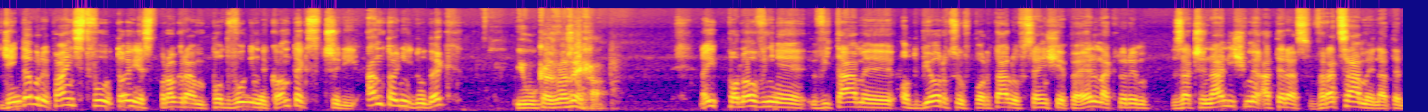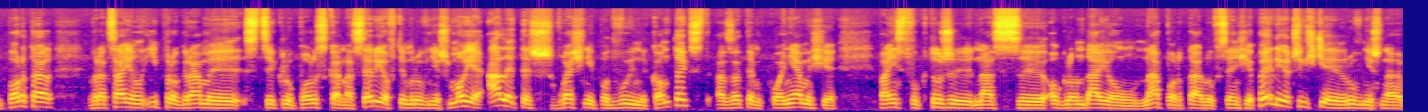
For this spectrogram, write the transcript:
Dzień dobry Państwu, to jest program Podwójny Kontekst, czyli Antoni Dudek i Łukasz Warzecha. No i ponownie witamy odbiorców portalu w sensie.pl, na którym zaczynaliśmy, a teraz wracamy na ten portal. Wracają i programy z cyklu Polska na serio, w tym również moje, ale też właśnie podwójny kontekst. A zatem kłaniamy się Państwu, którzy nas y, oglądają na portalu w sensie.pl i oczywiście również na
